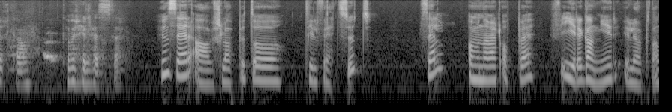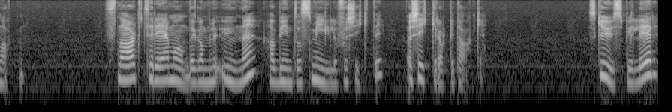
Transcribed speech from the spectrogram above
firkant. Hva var det jeg leste? Hun ser avslappet og tilfreds ut, selv om hun har vært oppe fire ganger i løpet av natten. Snart tre måneder gamle Une har begynt å smile forsiktig og kikker opp i taket. Skuespiller,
